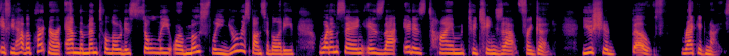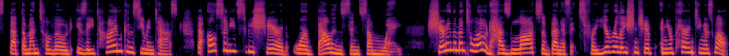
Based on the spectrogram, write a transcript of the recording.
If you have a partner and the mental load is solely or mostly your responsibility, what I'm saying is that it is time to change that for good. You should both recognize that the mental load is a time consuming task that also needs to be shared or balanced in some way. Sharing the mental load has lots of benefits for your relationship and your parenting as well.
